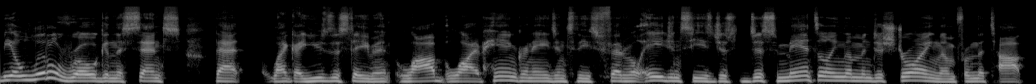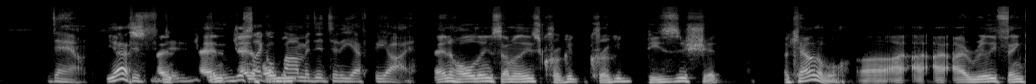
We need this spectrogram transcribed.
be a little rogue in the sense that like I use the statement, lob live hand grenades into these federal agencies, just dismantling them and destroying them from the top down. Yes, just, and- and- just and like holding- Obama did to the FBI. and holding some of these crooked crooked pieces of shit accountable. Uh, I, I I really think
